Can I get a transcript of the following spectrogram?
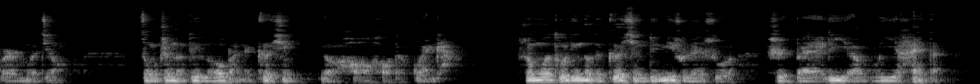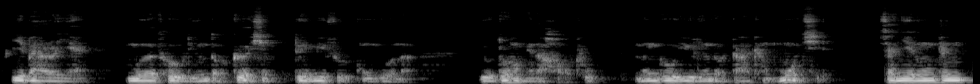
弯抹角。总之呢，对老板的个性要好好的观察。说摸透领导的个性对秘书来说是百利而无一害的。一般而言，摸透领导个性对秘书工作呢有多方面的好处，能够与领导达成默契。像聂荣臻，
